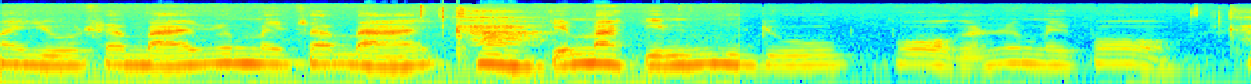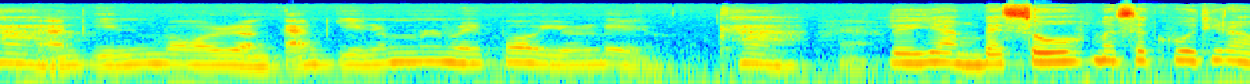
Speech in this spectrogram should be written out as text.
มาอยู่สบายหรือไม่สบายค่ะจะมากินอยู่พ่อกันหรือไม่พ่อค่ะการกินบ่เรื่องการกินนั้นมันไม่พ่ออยู่เลยค่ะค่ะ หรืออย่างเบโซเมื่อสักครู่ที่เรา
